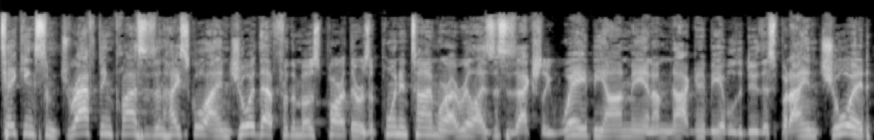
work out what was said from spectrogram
taking some drafting classes in high school. I enjoyed that for the most part. There was a point in time where I realized this is actually way beyond me and I'm not going to be able to do this, but I enjoyed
